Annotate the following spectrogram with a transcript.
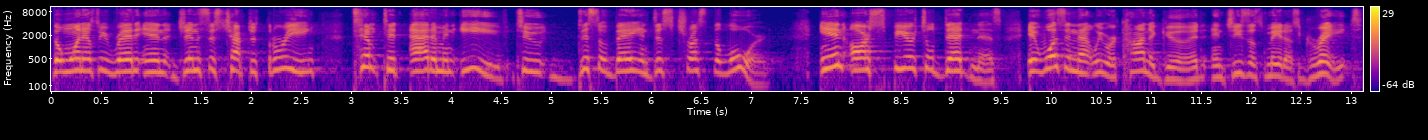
the one, as we read in Genesis chapter 3, tempted Adam and Eve to disobey and distrust the Lord. In our spiritual deadness, it wasn't that we were kind of good and Jesus made us great.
